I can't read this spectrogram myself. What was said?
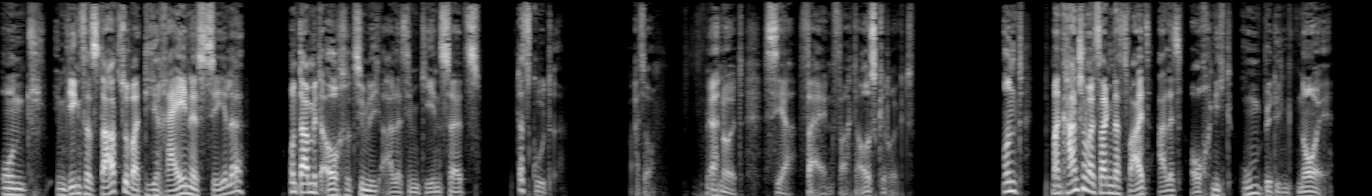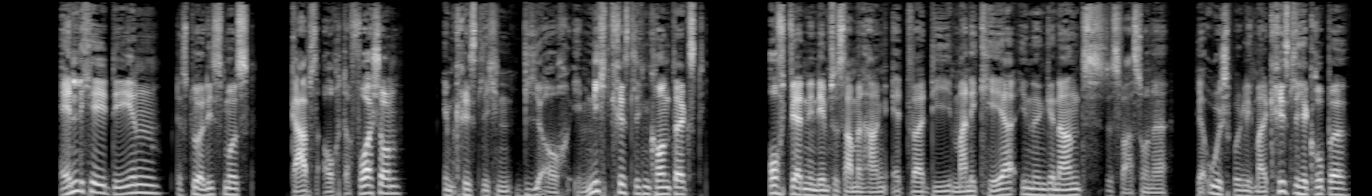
Und im Gegensatz dazu war die reine Seele und damit auch so ziemlich alles im Jenseits das Gute. Also, erneut sehr vereinfacht ausgedrückt. Und man kann schon mal sagen, das war jetzt alles auch nicht unbedingt neu. Ähnliche Ideen des Dualismus gab es auch davor schon, im christlichen wie auch im nichtchristlichen Kontext. Oft werden in dem Zusammenhang etwa die ManichäerInnen genannt. Das war so eine ja ursprünglich mal christliche Gruppe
